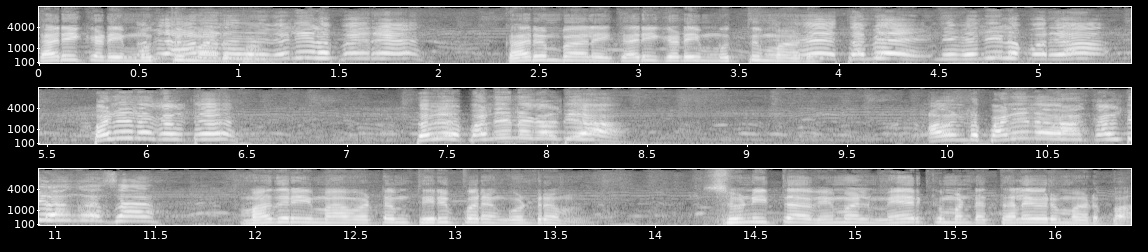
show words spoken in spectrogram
கறிக்கடை முத்து நம்பரு? வெளியில போயிரு. கரும்பாலை கறிக்கடை முத்து மாடு. தம்பி நீ வெளியில போறியா? பண்ணின கழட்டு. தம்பி பண்ணின கழட்டியா? அவன்கிட்ட பண்ணின கழட்டி வாங்க சார். மதுரை மாவட்டம் திருப்பரங்குன்றம். சுனிதா விமல் மேற்கு மண்டல தலைவர் மாடுப்பா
